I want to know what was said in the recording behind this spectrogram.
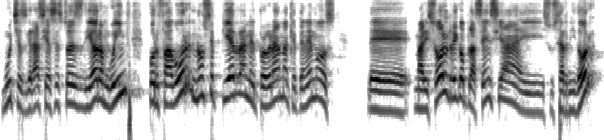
muchas gracias. Esto es The Autumn Wind. Por favor, no se pierdan el programa que tenemos de Marisol, Rigo Plasencia y su servidor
